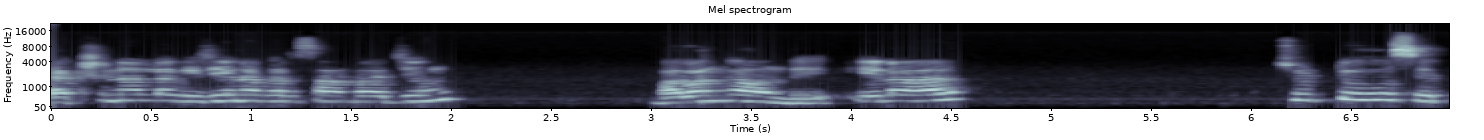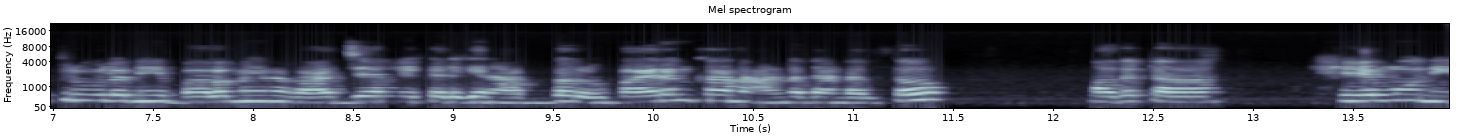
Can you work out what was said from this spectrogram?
దక్షిణంలో విజయనగర సామ్రాజ్యం బలంగా ఉంది. ఇలా చుట్టూ శత్రువులని బలమైన రాజ్యాల్ని కలిగిన అక్బరు బైరం ఖాన్ అండదండలతో మొదట హేమోని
